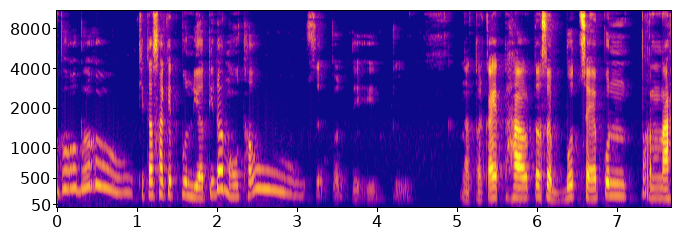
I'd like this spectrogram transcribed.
buru-buru. Kita sakit pun dia tidak mau tahu. Seperti itu. Nah terkait hal tersebut saya pun pernah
